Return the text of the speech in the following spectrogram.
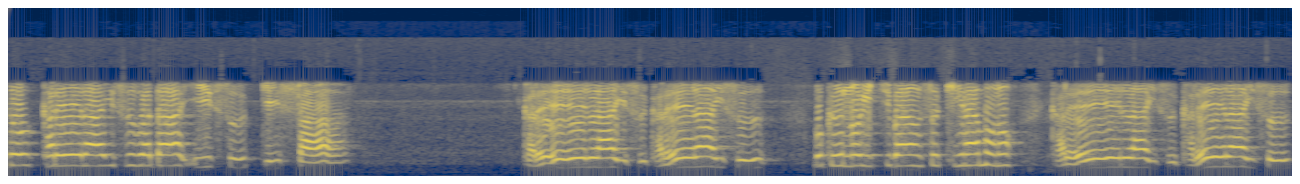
ど、カレーライスは大好きさ。カレーライス、カレーライス。僕の一番好きなもの。カレーライス、カレーライス。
